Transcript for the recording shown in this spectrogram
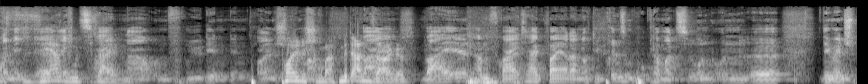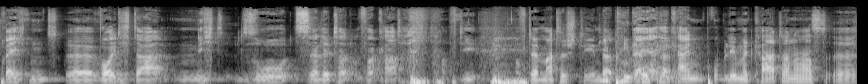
auch nämlich, sehr recht gut sein. und früh den, den polnischen, Polnischen gemacht, mit Ansage. Weil, weil am Freitag war ja dann noch die Prinzenproklamation und äh, dementsprechend äh, wollte ich da nicht so zerlittert und verkatert auf die auf der Matte stehen. Da du da ja eh kein Problem mit Katern hast, äh,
